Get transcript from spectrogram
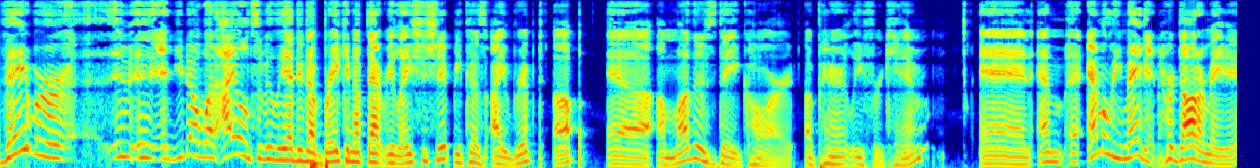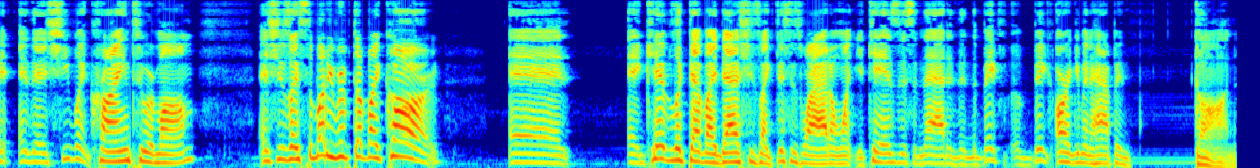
they were, uh, and you know what? I ultimately ended up breaking up that relationship because I ripped up a, a Mother's Day card, apparently for Kim. And em- Emily made it. Her daughter made it. And then she went crying to her mom. And she was like, somebody ripped up my card. And and Kim looked at my dad. She's like, "This is why I don't want your kids, this and that." And then the big, big argument happened. Gone.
